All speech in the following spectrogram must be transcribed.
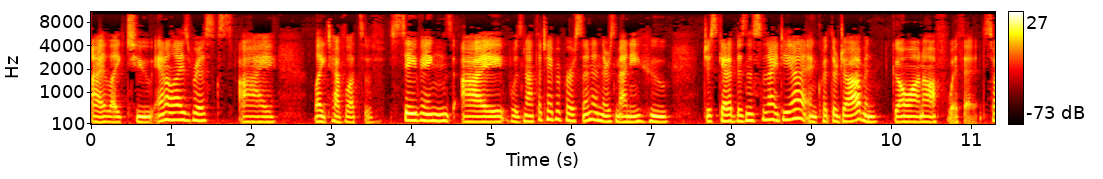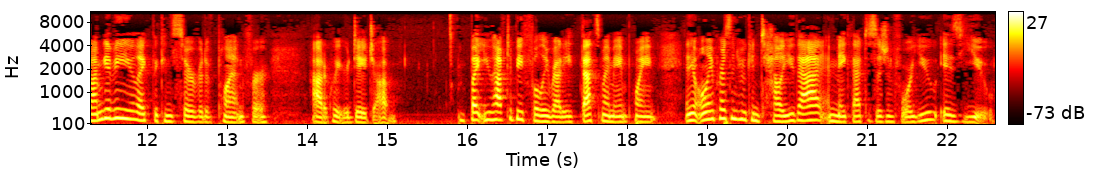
I like to analyze risks. I like to have lots of savings. I was not the type of person, and there's many who just get a business idea and quit their job and go on off with it. So I'm giving you like the conservative plan for how to quit your day job. But you have to be fully ready. That's my main point. And the only person who can tell you that and make that decision for you is you.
